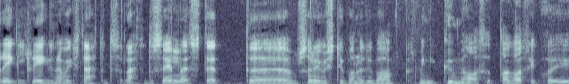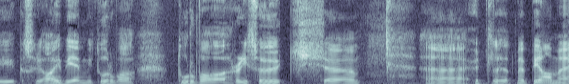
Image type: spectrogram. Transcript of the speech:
reegel, reeglina võiks lähtuda, lähtuda sellest, et äh, see oli vist juba nüüd juba kas mingi kümme aastat tagasi, kui kas oli IBM-i turva, turva research äh, äh, ütles, et me peame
